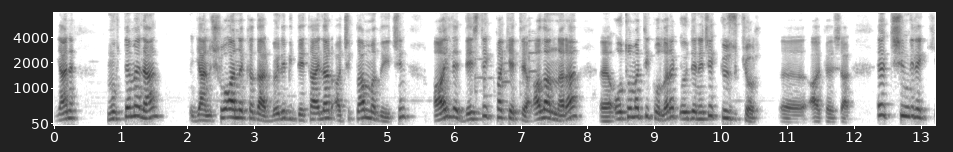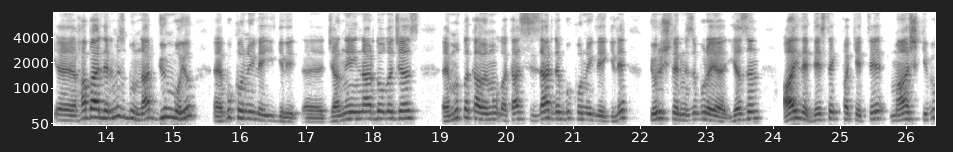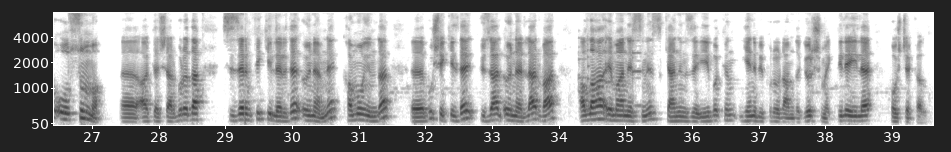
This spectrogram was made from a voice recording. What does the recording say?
yani muhtemelen yani şu ana kadar böyle bir detaylar açıklanmadığı için aile destek paketi alanlara e, otomatik olarak ödenecek gözüküyor e, arkadaşlar. Evet şimdilik e, haberlerimiz bunlar. Gün boyu e, bu konuyla ilgili e, canlı yayınlarda olacağız. E, mutlaka ve mutlaka sizler de bu konuyla ilgili görüşlerinizi buraya yazın. Aile destek paketi maaş gibi olsun mu e, arkadaşlar? Burada sizlerin fikirleri de önemli. Kamuoyunda e, bu şekilde güzel öneriler var. Allah'a emanetsiniz. Kendinize iyi bakın. Yeni bir programda görüşmek dileğiyle. Hoşçakalın.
